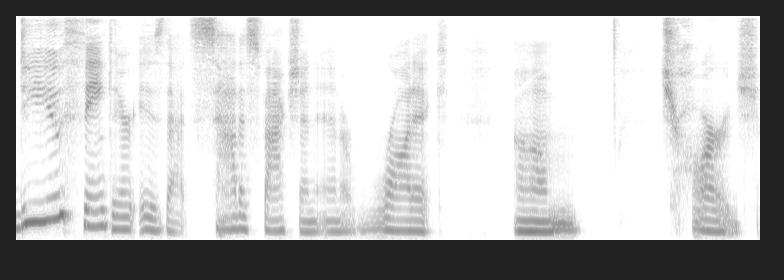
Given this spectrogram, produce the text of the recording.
Do you think there is that satisfaction and erotic um charge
